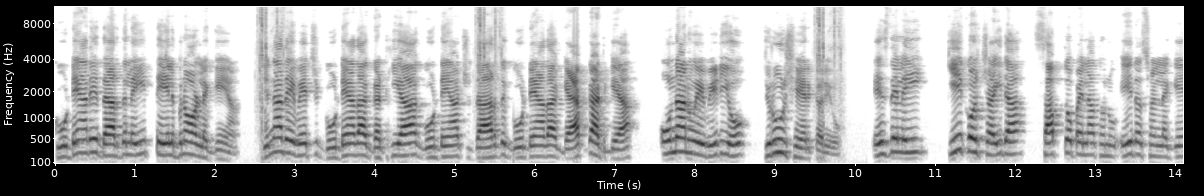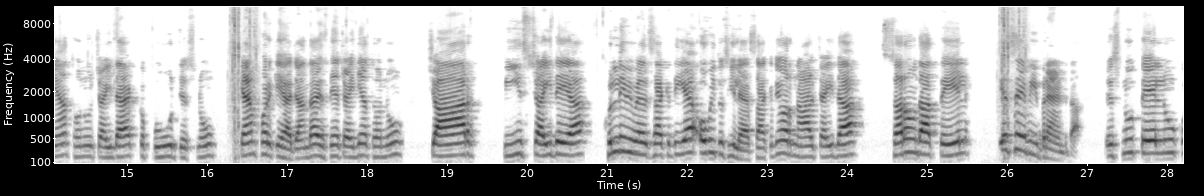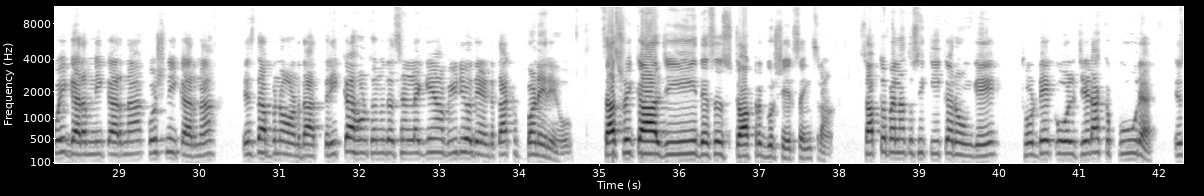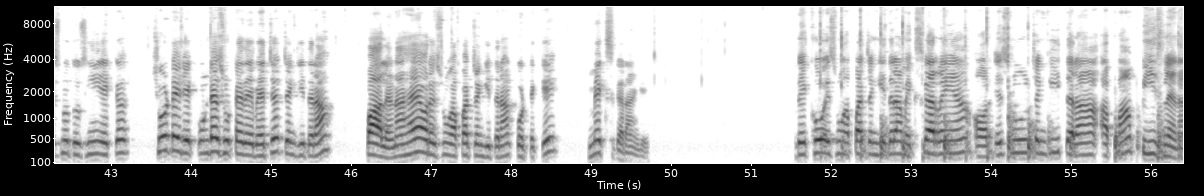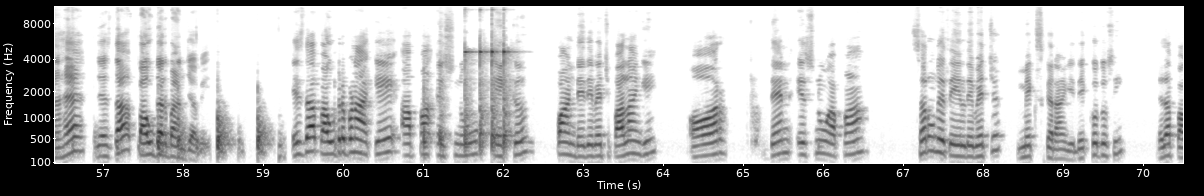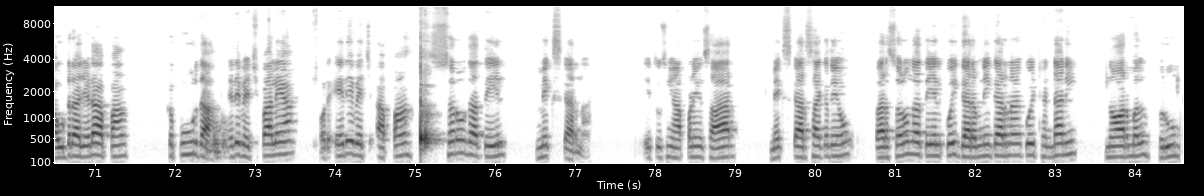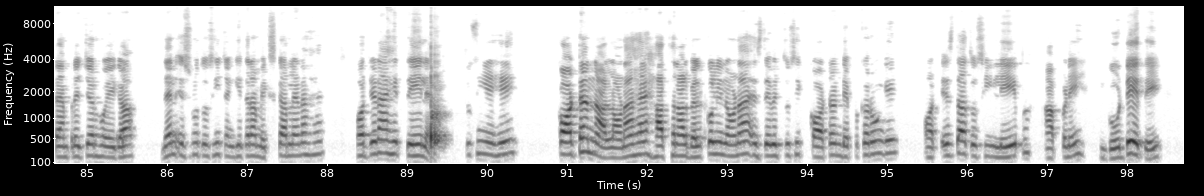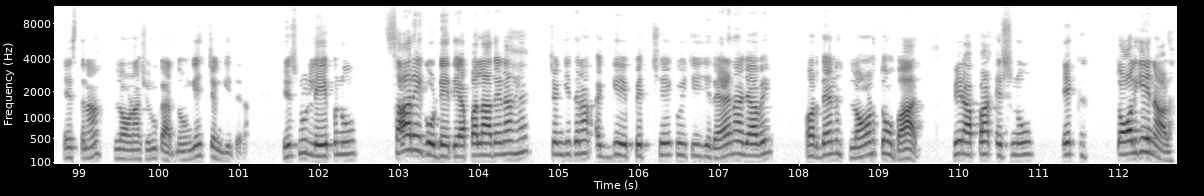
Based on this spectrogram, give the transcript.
ਗੋਡਿਆਂ ਦੇ ਦਰਦ ਲਈ ਤੇਲ ਬਣਾਉਣ ਲੱਗੇ ਆ ਜਿਨ੍ਹਾਂ ਦੇ ਵਿੱਚ ਗੋਡਿਆਂ ਦਾ ਗਠੀਆ, ਗੋਡਿਆਂ 'ਚ ਦਰਦ, ਗੋਡਿਆਂ ਦਾ ਗੈਪ ਘਟ ਗਿਆ, ਉਹਨਾਂ ਨੂੰ ਇਹ ਵੀਡੀਓ ਜਰੂਰ ਸ਼ੇਅਰ ਕਰਿਓ। ਇਸ ਦੇ ਲਈ ਕੀ ਕੁਝ ਚਾਹੀਦਾ? ਸਭ ਤੋਂ ਪਹਿਲਾਂ ਤੁਹਾਨੂੰ ਇਹ ਦੱਸਣ ਲੱਗੇ ਆ ਤੁਹਾਨੂੰ ਚਾਹੀਦਾ ਹੈ ਕਪੂਰ, ਜਿਸ ਨੂੰ ਕੈਂਫਰ ਕਿਹਾ ਜਾਂਦਾ ਇਸ ਦੀਆਂ ਚਾਹੀਦੀਆਂ ਤੁਹਾਨੂੰ 4 ਪੀਸ ਚਾਹੀਦੇ ਆ। ਖੁੱਲੀ ਵੀ ਮਿਲ ਸਕਦੀ ਹੈ, ਉਹ ਵੀ ਤੁਸੀਂ ਲੈ ਸਕਦੇ ਹੋ। ਔਰ ਨਾਲ ਚਾਹੀਦਾ ਸਰੋਂ ਦਾ ਤੇਲ, ਕਿਸੇ ਵੀ ਬ੍ਰਾਂਡ ਦਾ। ਇਸ ਨੂੰ ਤੇਲ ਨੂੰ ਕੋਈ ਗਰਮ ਨਹੀਂ ਕਰਨਾ ਕੁਝ ਨਹੀਂ ਕਰਨਾ। ਇਸ ਦਾ ਬਣਾਉਣ ਦਾ ਤਰੀਕਾ ਹੁਣ ਤੁਹਾਨੂੰ ਦੱਸਣ ਲੱਗੇ ਹਾਂ। ਵੀਡੀਓ ਦੇ ਐਂਡ ਤੱਕ ਬਣੇ ਰਹੋ। ਸਤਿ ਸ਼੍ਰੀ ਅਕਾਲ ਜੀ। This is doctor Gursher Singh Sran ਸਭ ਤੋਂ ਪਹਿਲਾਂ ਤੁਸੀਂ ਕੀ ਕਰੋਗੇ? ਤੁਹਾਡੇ ਕੋਲ ਜਿਹੜਾ ਕਪੂਰ ਹੈ ਇਸ ਨੂੰ ਤੁਸੀਂ ਇੱਕ ਛੋਟੇ ਜਿਹੇ ਕੁੰਡੇ ਸੁੱਟੇ ਦੇ ਵਿੱਚ ਚੰਗੀ ਤਰ੍ਹਾਂ ਪਾ ਲੈਣਾ ਹੈ ਔਰ ਇਸ ਨੂੰ ਆਪਾਂ ਚੰਗੀ ਤਰ੍ਹਾਂ ਕੁੱਟ ਕੇ ਮਿਕਸ ਕਰਾਂਗੇ। ਦੇਖੋ, ਇਸ ਨੂੰ ਆਪਾਂ ਚੰਗੀ ਤਰ੍ਹਾਂ ਮਿਕਸ ਕਰ ਰਹੇ ਹਾਂ ਔਰ ਇਸ ਨੂੰ ਚੰਗੀ ਤਰ੍ਹਾਂ ਆਪਾਂ ਪੀਸ ਲੈਣਾ ਹੈ, ਜਿਸ ਦਾ ਪਾਊਡਰ ਬਣ ਜਾਵੇ। ਇਸ ਦਾ ਪਾਊਡਰ ਬਣਾ ਕੇ ਆਪਾਂ ਇਸ ਨੂੰ ਇੱਕ ਭਾਂਡੇ ਦੇ ਵਿੱਚ ਪਾ ਲਾਂਗੇ ਔਰ ਦੈਨ ਇਸ ਨੂੰ ਆਪਾਂ ਸਰੋਂ ਦੇ ਤੇਲ ਦੇ ਵਿੱਚ ਮਿਕਸ ਕਰਾਂਗੇ। ਦੇਖੋ ਤੁਸੀਂ, ਇਹਦਾ ਪਾਊਡਰ ਆ ਜਿਹੜਾ ਆਪਾਂ ਕਪੂਰ ਦਾ ਇਹਦੇ ਵਿੱਚ ਪਾ ਲਿਆ ਔਰ ਇਹਦੇ ਵਿੱਚ ਆਪਾਂ ਸਰੋਂ ਦਾ ਤੇਲ ਮਿਕਸ ਕਰਨਾ। ਇਹ ਤੁਸੀਂ ਆਪਣੇ ਅਨੁਸਾਰ ਮਿਕਸ ਕਰ ਸਕਦੇ ਹੋ। ਪਰ ਸਰੋਂ ਦਾ ਤੇਲ ਕੋਈ ਗਰਮ ਨਹੀਂ ਕਰਨਾ, ਕੋਈ ਠੰਡਾ ਨਹੀਂ ਨਾਰਮਲ ਰੂਮ ਟੈਂਪਰੇਚਰ ਹੋਏਗਾ। ਦੈਨ ਇਸ ਨੂੰ ਤੁਸੀਂ ਚੰਗੀ ਤਰ੍ਹਾਂ ਮਿਕਸ ਕਰ ਲੈਣਾ ਹੈ। ਔਰ ਜਿਹੜਾ ਇਹ ਤੇਲ ਹੈ, ਤੁਸੀਂ ਇਹ ਕਾਟਨ ਨਾਲ ਲਾਉਣਾ ਹੈ, ਹੱਥ ਨਾਲ ਬਿਲਕੁਲ ਨਹੀਂ ਲਾਉਣਾ, ਇਸ ਦੇ ਵਿੱਚ ਤੁਸੀਂ ਕਾਟਨ ਡਿਪ ਕਰੋਗੇ ਔਰ ਇਸ ਦਾ ਤੁਸੀਂ ਲੇਪ ਆਪਣੇ ਗੋਡੇ ਤੇ ਇਸ ਤਰ੍ਹਾਂ ਲਾਉਣਾ ਸ਼ੁਰੂ ਕਰ ਦੋਗੇ ਚੰਗੀ ਤਰ੍ਹਾਂ। ਇਸ ਨੂੰ ਲੇਪ ਨੂੰ ਸਾਰੇ ਗੋਡੇ ਤੇ ਆਪਾਂ ਲਾ ਦੇਣਾ ਹੈ। ਚੰਗੀ ਤਰ੍ਹਾਂ ਅੱਗੇ ਪਿੱਛੇ ਕੋਈ ਚੀਜ਼ ਰਹਿ ਨਾ ਜਾਵੇ ਔਰ ਦੈਨ ਲਾਉਣ ਤੋਂ ਬਾਅਦ ਫਿਰ ਆਪਾਂ ਇਸ ਨੂੰ ਇੱਕ ਤੌਲੀਏ ਨਾਲ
